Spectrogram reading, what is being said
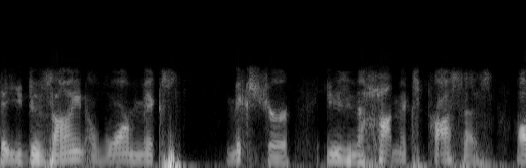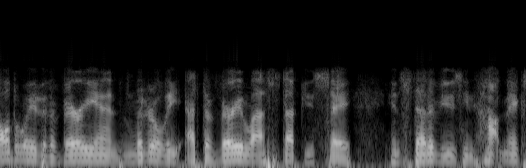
that you design a warm mix mixture using the hot mix process all the way to the very end. And literally at the very last step you say, instead of using hot mix,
